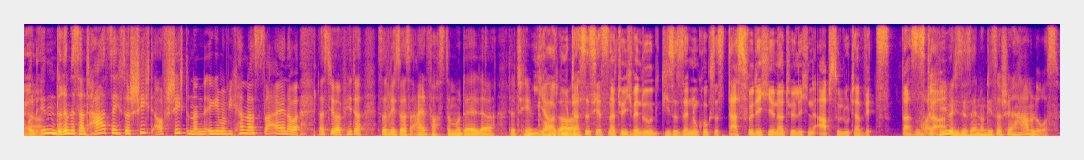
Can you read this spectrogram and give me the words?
Ja. und innen drin ist dann tatsächlich so Schicht auf Schicht und dann irgendjemand, wie kann das sein? Aber das hier bei Peter ist natürlich so das einfachste Modell der, der Thementorte. Ja, gut, das ist jetzt natürlich, wenn du diese Sendung guckst, ist das für dich hier natürlich ein absoluter Witz. Das ist Boah, klar. Ich liebe diese Sendung, die ist so schön harmlos.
